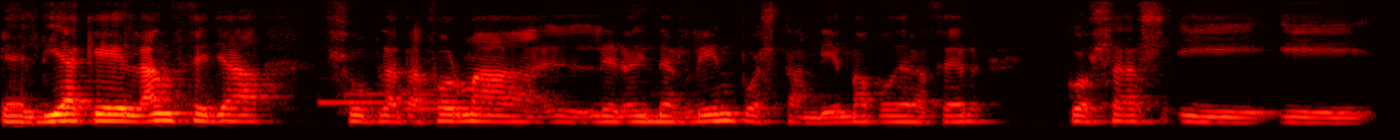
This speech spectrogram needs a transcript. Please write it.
El día que lance ya su plataforma Leroy Merlin, pues también va a poder hacer cosas y,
